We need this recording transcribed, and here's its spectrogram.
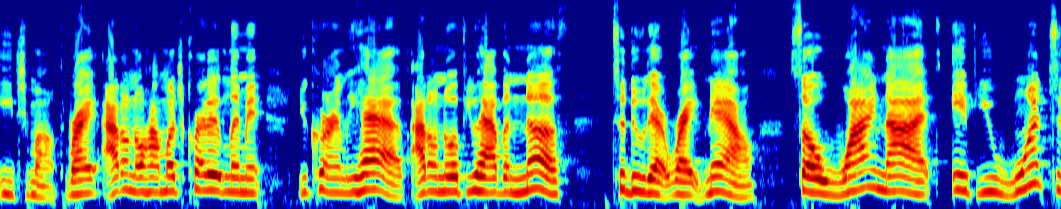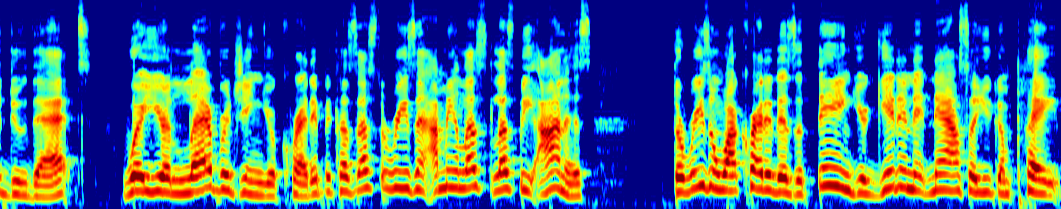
each month, right? I don't know how much credit limit you currently have. I don't know if you have enough to do that right now. So why not if you want to do that where you're leveraging your credit because that's the reason I mean let's let's be honest the reason why credit is a thing, you're getting it now so you can pay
